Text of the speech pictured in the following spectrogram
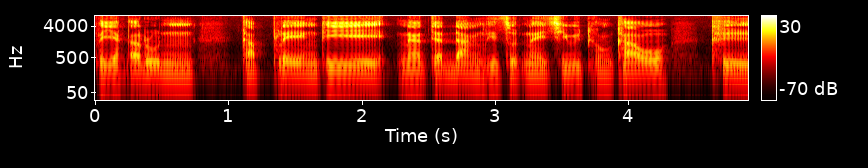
พยักอรุณกับเพลงที่น่าจะดังที่สุดในชีวิตของเขา คือ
